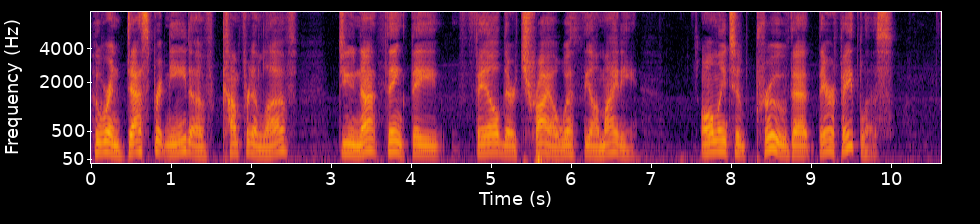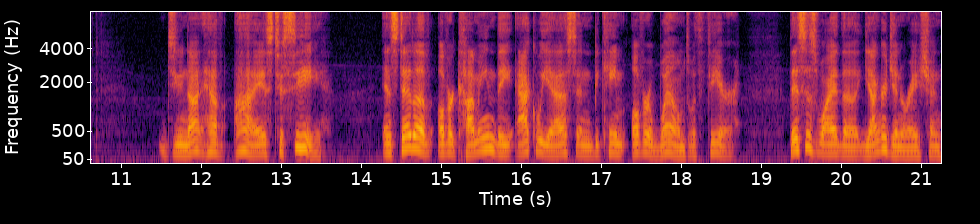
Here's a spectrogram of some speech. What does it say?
who were in desperate need of comfort and love, do you not think they failed their trial with the Almighty, only to prove that they are faithless? Do you not have eyes to see? Instead of overcoming, they acquiesced and became overwhelmed with fear. This is why the younger generation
